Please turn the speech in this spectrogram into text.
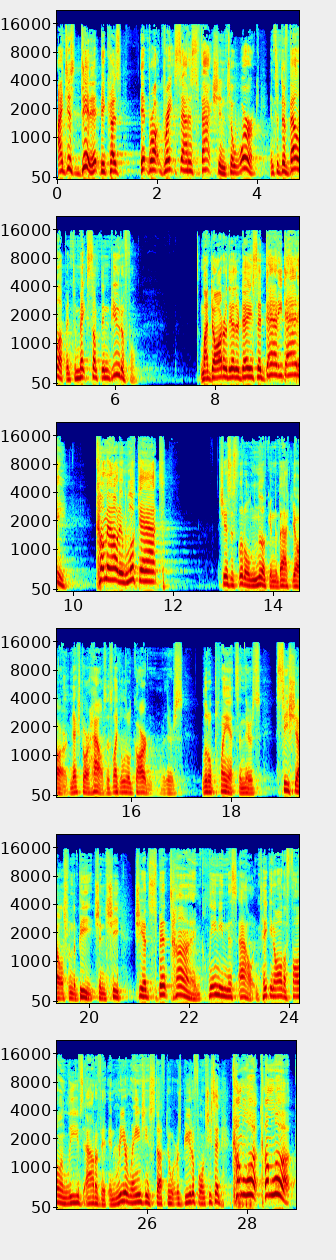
I just did it because it brought great satisfaction to work and to develop and to make something beautiful. My daughter the other day said, Daddy, Daddy, come out and look at. She has this little nook in the backyard next to our house. It's like a little garden where there's little plants and there's seashells from the beach. And she, she had spent time cleaning this out and taking all the fallen leaves out of it and rearranging stuff to it was beautiful. And she said, Come look, come look.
